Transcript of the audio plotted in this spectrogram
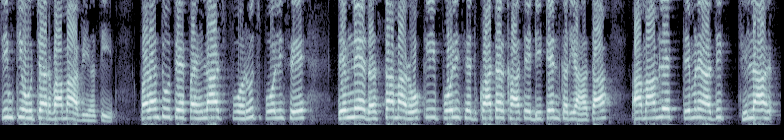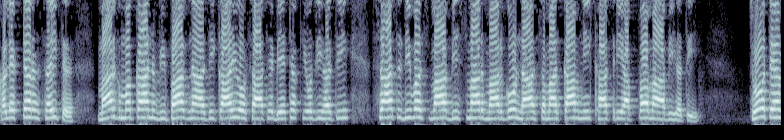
ચીમકી ઉચ્ચારવામાં આવી હતી. પરંતુ તે પહેલા જ ભરૂચ પોલીસે તેમને રસ્તામાં રોકી પોલીસ હેડક્વાર્ટર ખાતે ડિટેન કર્યા હતા. આ મામલે તેમણે અધિક જિલ્લા કલેક્ટર સહિત માર્ગ, મકાન, વિભાગના અધિકારીઓ સાથે બેઠક યોજી હતી. સાત દિવસમાં બિસ્માર માર્ગોના સમારકામની ખાતરી આપવામાં આવી હતી. જો તેમ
